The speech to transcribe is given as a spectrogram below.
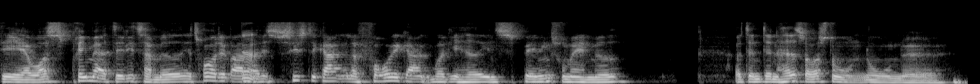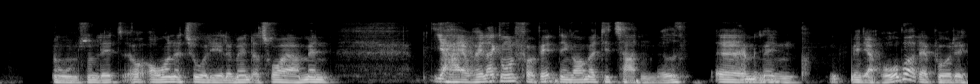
Det er jo også primært det, de tager med. Jeg tror, det var, Ja. var det sidste gang eller forrige gang, hvor de havde en spændingsroman med. Og den, den havde så også nogle, nogle, øh, nogle sådan lidt overnaturlige elementer, tror jeg. Men jeg har jo heller ikke nogen forventning om, at de tager den med. Øh, Jamen. men, men jeg håber da på det.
